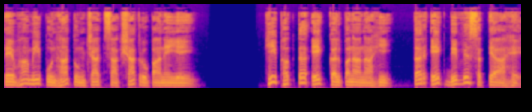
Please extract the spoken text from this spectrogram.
तेव्हा मी पुन्हा तुमच्यात साक्षात रूपाने येईन. ही फक्त एक कल्पना नाही तर एक दिव्य सत्य आहे.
